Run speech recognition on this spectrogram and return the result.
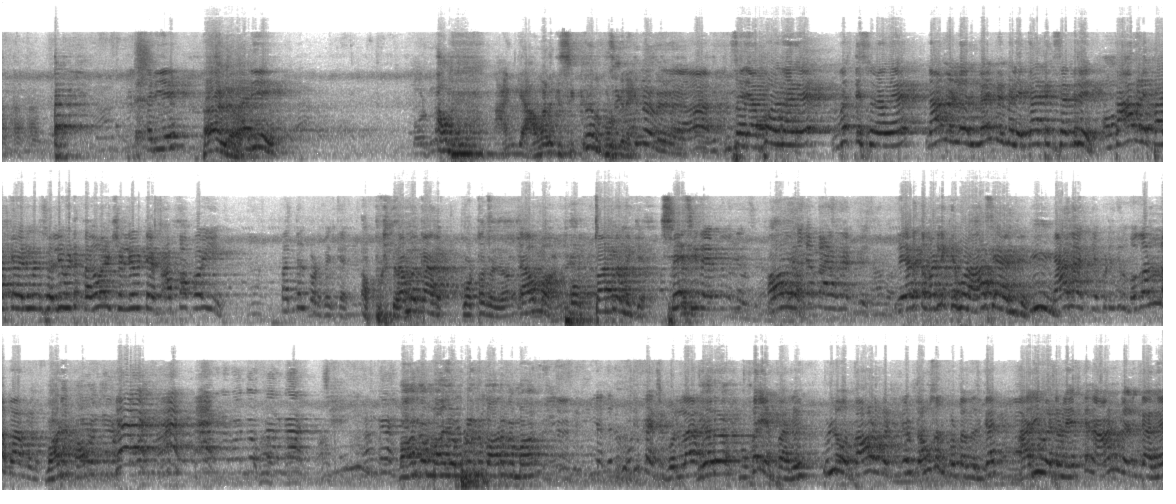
அடியே. ஹலோ. அடியே. அங்க அவளுக்கு சிக்னல் கொடுக்குறேன். சரி அப்பா வந்தாங்க விவரத்தை சொன்னாங்க. நான் நல்ல ஒரு மேல்மை மேலே காட்டுக்கு சென்று காவலை பார்க்க வேண்டும் சொல்லிவிட்டு தகவல் சொல்லிவிட்டு அப்பா போய் பந்தல் போட வைக்க நமக்காக. கொட்டகையா? ஆமா. பரணமைக்கு பேசிக்கிட்டே இடத்த வள்ளிக்க போட ஆசையா இருக்கு. இருக்கு எப்படி முதல்ல பார்க்கணும். பாவம் ஏய், வாங்கம்மா எப்படி இருக்கு பாருங்கம்மா. அதோட முடி காய்ச்சி போடலாம் வேற? முகையை பாரு. உள்ள ஒரு பாவடை கட்டிட்டு டவுசர் போட்டு வந்திருக்க அறிவட்டல எத்தனை ஆண்கள் இருக்காங்க?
